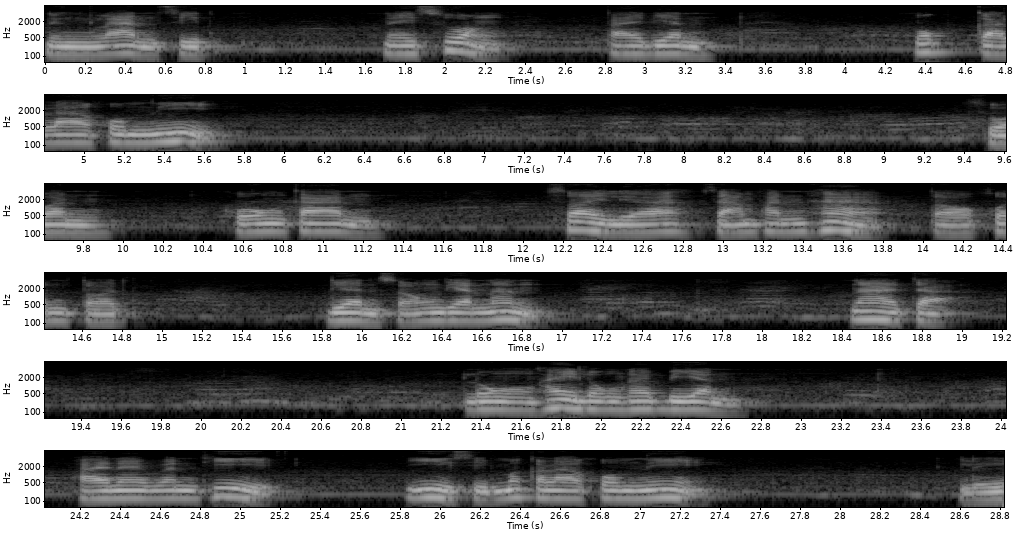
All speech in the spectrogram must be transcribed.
หนึ่งล้านสิทธิ์ ในช่วงปลายเดือนมกราคมนี้ ส่วนโครงการช่วยเหลือ 3,500 ต่อคนต่อเดือนสองเดือนนั่น น่าจะ ลงให้ลงทะเบียน ภายในวันที่ 20 มกราคมนี้ หรือ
